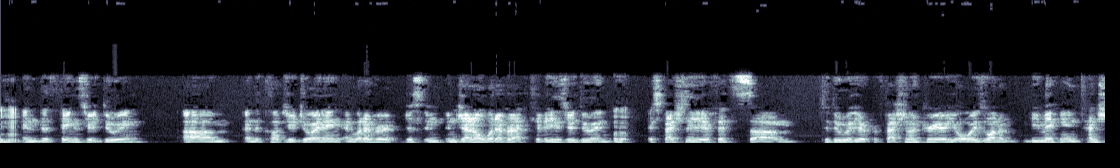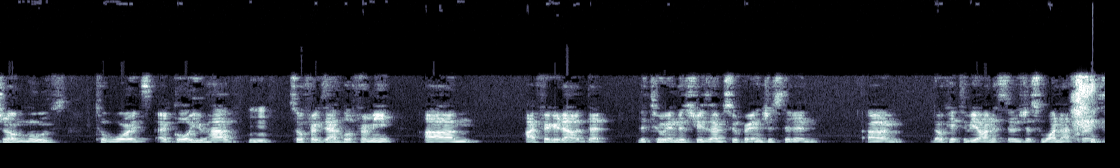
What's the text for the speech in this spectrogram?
Mhm. in the things you're doing, um, and the clubs you're joining and whatever, just in, in general, whatever activities you're doing, Mhm. especially if it's, um, to do with your professional career, you always want to be making intentional moves towards a goal you have. Mhm. So for example, for me, um, I figured out that the two industries I'm super interested in, um, okay, to be honest, it was just one at first.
